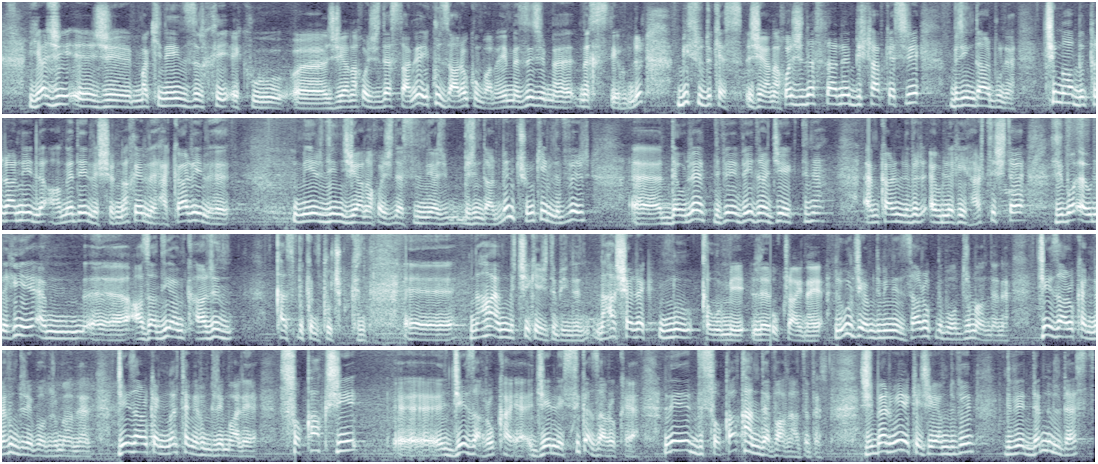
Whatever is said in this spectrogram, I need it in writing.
یا جی جی ماکینه زرخی اکو جیانا خوش دستانه اکو زارو کن بانه یه مزین جی نخستی هندر بیست و دو کس جیانا خوش دستانه بیست و هفت کس جی بریندار بونه چما بپرانی ل آمده ل شرنخی ل هکاری ل میردین جیانا خوش دستانی بریندار بین چونکی لور دولت دوی ویدرا جیکتنه em karin li vir ewlehî her tişte ji bo ewlehiyê em azadiyan karin qes bikin pûç bikin. Niha em bi çîkê ji dibînin. Niha şerek nû qewimî li Ukraynayê. Li wir cî em dibînin zarok li Bodruman de ne. Cê zarokan ne hundirê Bodruman e. Cê zarokan ne tenê hundirê malê ye. Sokak jî cê zarokaya, cê lêstika zarokaya lê di sokakan de vana dibin. Ji ber wê yekê jî em dibin divê demil dest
